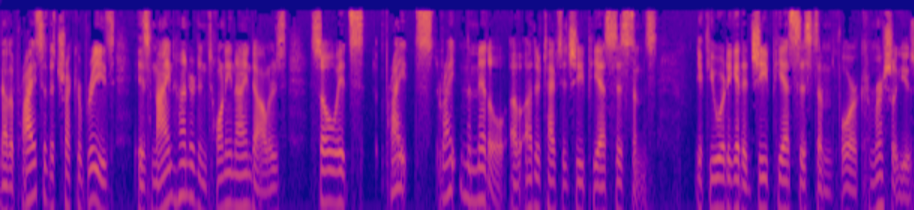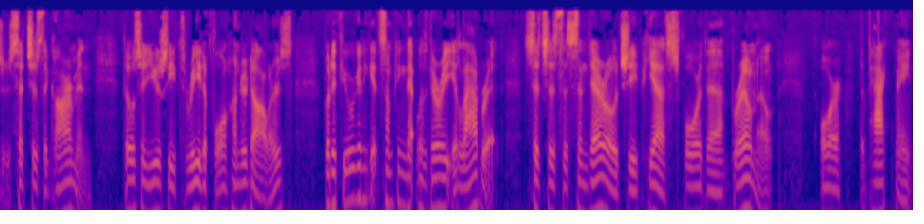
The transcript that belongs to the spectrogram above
Now the price of the Trekker Breeze is $929, so it's right, right in the middle of other types of GPS systems. If you were to get a GPS system for commercial users, such as the Garmin, those are usually three to four hundred dollars. But if you were going to get something that was very elaborate, such as the Sendero GPS for the Braille Note or the PAC Mate,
